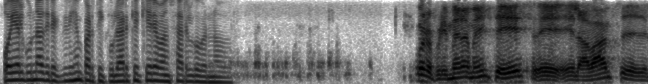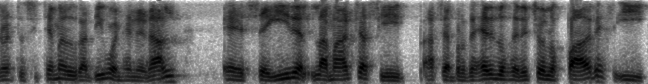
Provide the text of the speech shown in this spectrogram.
o hay alguna directriz en particular que quiere avanzar el gobernador? Bueno, primeramente es eh, el avance de nuestro sistema educativo en general, eh, seguir la marcha hacia, hacia proteger los derechos de los padres y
